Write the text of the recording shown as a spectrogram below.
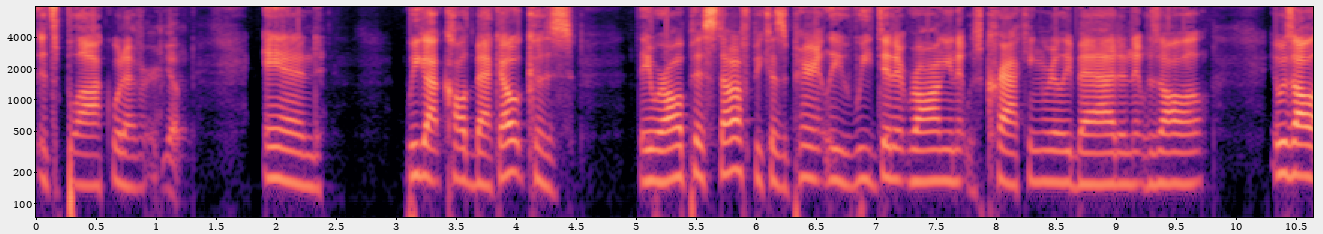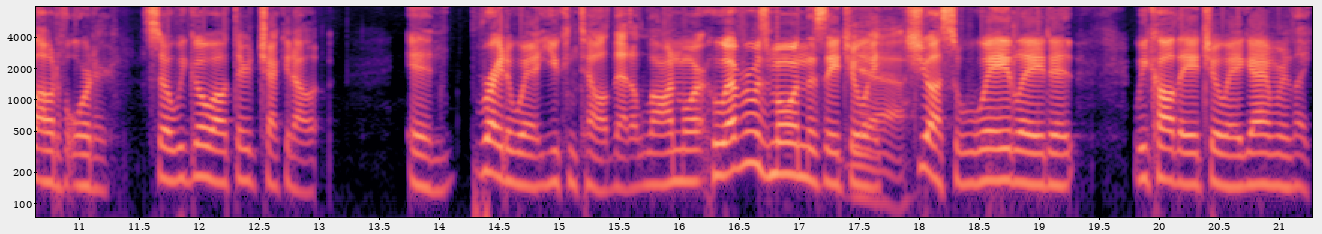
it's block whatever. Yep. And we got called back out because they were all pissed off because apparently we did it wrong and it was cracking really bad and it was all, it was all out of order. So we go out there check it out, and right away you can tell that a lawnmower, whoever was mowing this HOA, Yeah. just waylaid it. We call the HOA guy and we're like,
